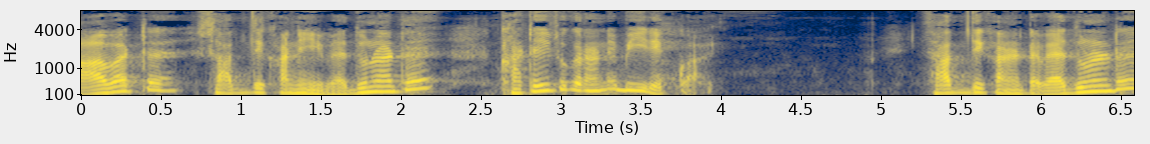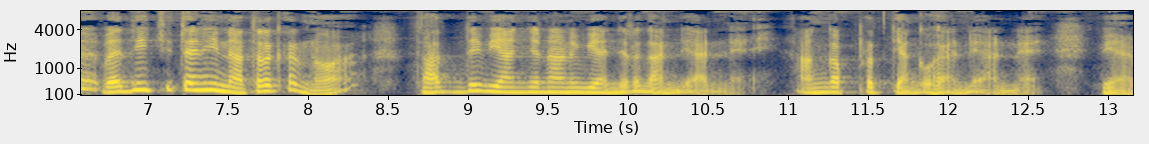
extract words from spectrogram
ආවට සද්ද කනේ වැදුනට කටයුතු කරන්නේ බීරෙක් වගේ සද්ද කනට වැදුනට වැදිච්ච තැනින් නතර කරනවා සද්ද ව්‍යංජන අනු ව්‍යංජන ගන්න යන්නේ නැහැ. අංග ප්‍රත්‍යංග හොයන්න යන්නේ නැහැ.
